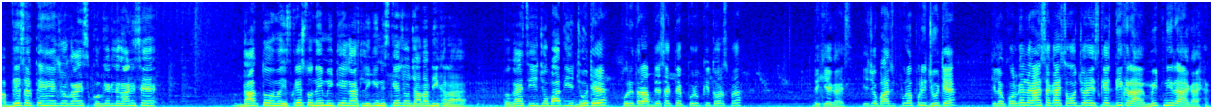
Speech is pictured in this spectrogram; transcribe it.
आप देख सकते हैं जो गैस कोलगेट लगाने से दाग तो स्केच तो नहीं मिटिएगा लेकिन स्केच और ज़्यादा दिख रहा है। तो गैस ये जो बात ये झूठ है पूरी तरह आप देख सकते हैं प्रूफ की तौर पर। देखिए गैस ये जो बात पूरा पूरी झूठ है कि लोग कोलगेट लगाने से गैस और जो है स्केच दिख रहा है मिट नहीं रहा है गैस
